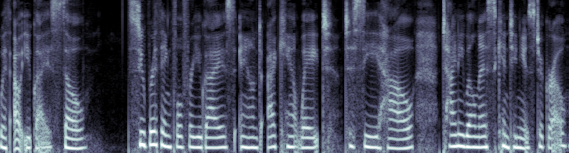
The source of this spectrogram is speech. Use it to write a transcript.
without you guys. So super thankful for you guys, and I can't wait to see how Tiny Wellness continues to grow.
